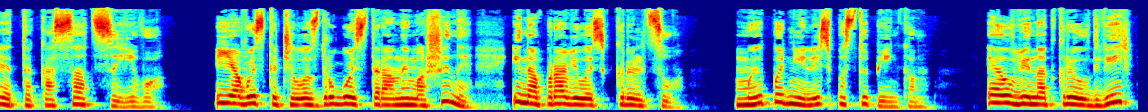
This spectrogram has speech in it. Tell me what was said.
это касаться его. Я выскочила с другой стороны машины и направилась к крыльцу. Мы поднялись по ступенькам. Элвин открыл дверь,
